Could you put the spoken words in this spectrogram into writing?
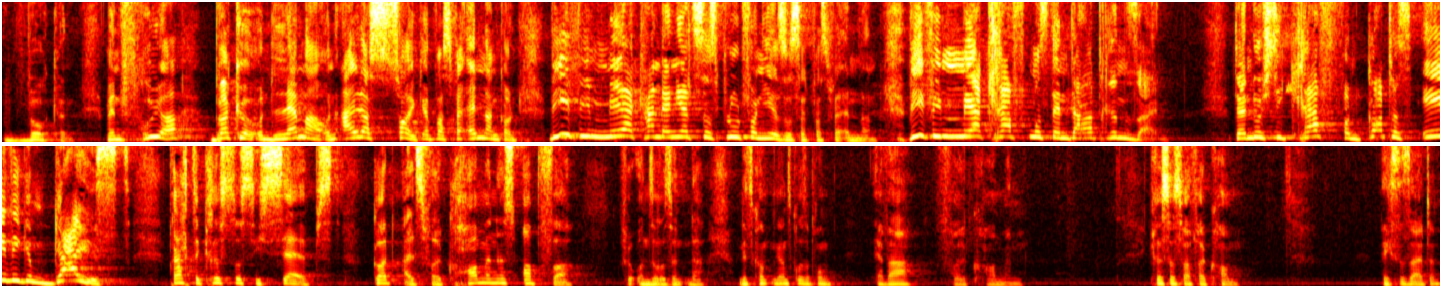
wirken? Wenn früher Böcke und Lämmer und all das Zeug etwas verändern konnten, wie viel mehr kann denn jetzt das Blut von Jesus etwas verändern? Wie viel mehr Kraft muss denn da drin sein? Denn durch die Kraft von Gottes ewigem Geist brachte Christus sich selbst, Gott als vollkommenes Opfer, für unsere Sünden da. Und jetzt kommt ein ganz großer Punkt. Er war vollkommen. Christus war vollkommen. Nächste Seite.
